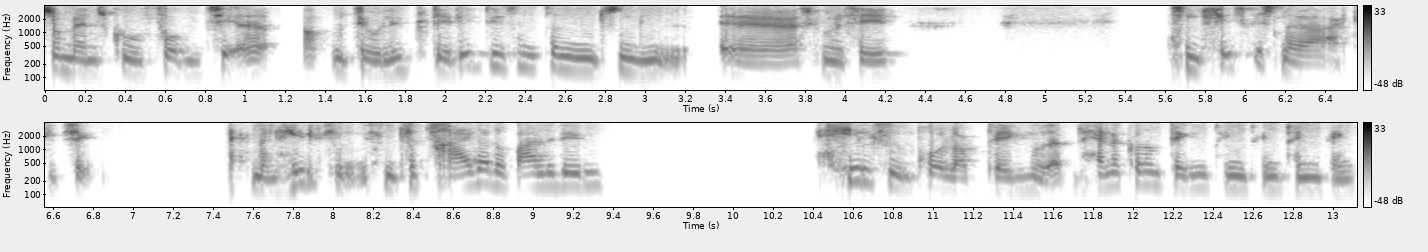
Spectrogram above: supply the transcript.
Så man skulle få dem til at, og det var lidt, det er lidt ligesom sådan, sådan øh, hvad skal man sige, sådan en fiskesnøre ting. At man hele tiden, sådan, så trækker du bare lidt ind. Hele tiden prøver at lokke penge ud af dem. Det handler kun om penge, penge, penge, penge, penge.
